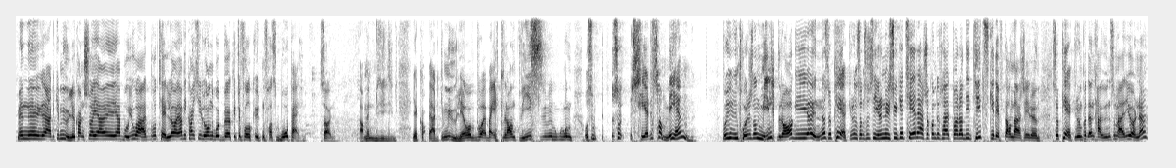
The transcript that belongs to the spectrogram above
Men uh, er det ikke mulig, kanskje? Jeg, jeg, bor jo her på hotellet, og ja, vi kan ikke låne bort bøker til folk uten fast bopel, sa hun. Ja, men jeg, er det ikke mulig å, på, på, et eller annet vis Og så, så, skjer det samme igjen. For Hun får en sånn mildt drag i øynene, så peker hun sånn, så sier hun hvis du ikke ter her, så kan du ta et par av de tidsskriftene der, sier hun. Så peker hun på den haugen som er i hjørnet.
